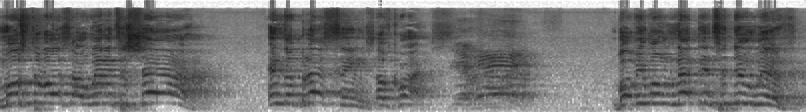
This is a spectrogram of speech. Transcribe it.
Most of us are willing to share in the blessings of Christ. But we want nothing to do with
